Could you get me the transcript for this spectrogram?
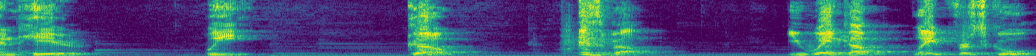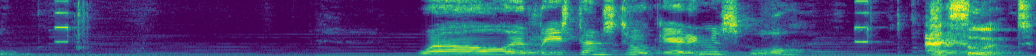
And here we go. Isabel, you wake up late for school. Well, at least I'm still getting to school. Excellent.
